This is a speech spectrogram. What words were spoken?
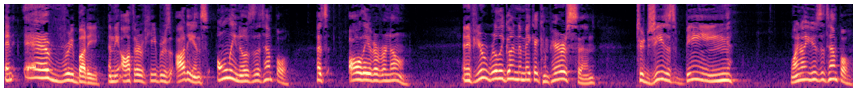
And everybody in the author of Hebrews audience only knows the temple. That's all they've ever known. And if you're really going to make a comparison to Jesus being, why not use the temple?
